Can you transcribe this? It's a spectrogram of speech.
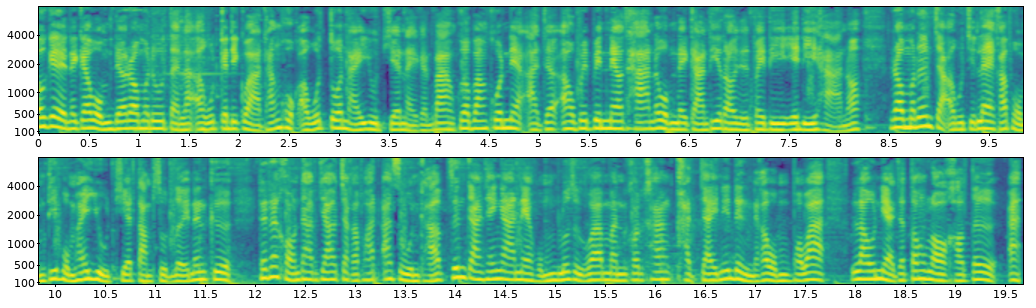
โอเคนะครับผมเดี๋ยวเรามาดูแต่ละอาวุธกันดีกว่าทั้ง 6 อาวุธตัวไหนอยู่เทียร์ไหนกันบ้างเพื่อบางคนเนี่ยอาจจะเอาไปเป็นแนวทางนะผมในการที่เราจะไปดีเอดีหาเนาะเรามาเริ่มจากอาวุธชิ้นแรกครับผมที่ผมให้อยู่เทียร์ต่ำสุดเลยนั่นคือด้านของดาบยาวจักรพรรดิอสูรครับซึ่งการใช้งานเนี่ยผมรู้สึกว่ามันค่อนข้างขัดใจนิดหนึ่งนะครับผมเพราะว่าเราเนี่ยจะต้องรอเคาน์เตอร์อะ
